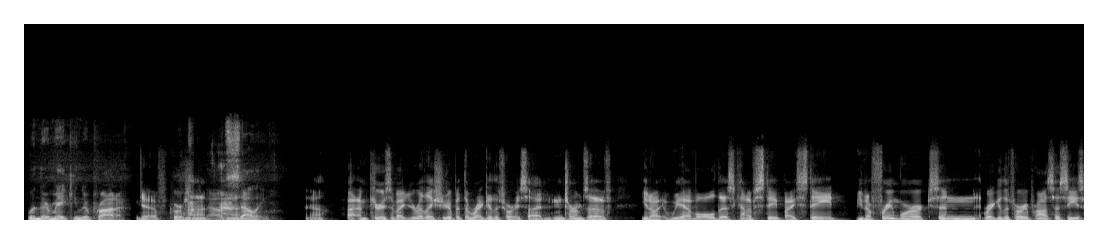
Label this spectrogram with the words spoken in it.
when they're making their product. Yeah, of course not. About selling. Yeah. I'm curious about your relationship with the regulatory side in terms of, you know, we have all this kind of state by state, you know, frameworks and regulatory processes.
